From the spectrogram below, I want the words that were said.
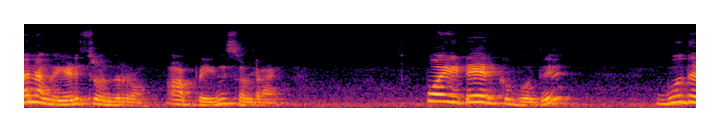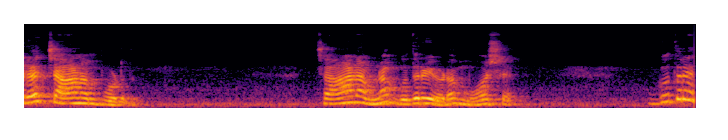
தான் நாங்கள் எடுத்துகிட்டு வந்துடுறோம் அப்படின்னு சொல்கிறாங்க போயிட்டே இருக்கும்போது குதிரை சாணம் போடுது. சாணம்னா குதிரையோட மோஷன். குதிரை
